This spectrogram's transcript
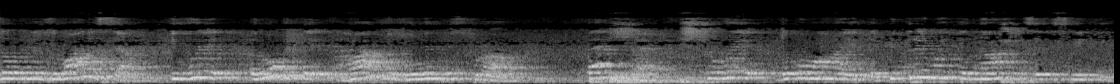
зорганізувалися і ви робите гарну велику справу. Перше, що ви допомагаєте, підтримуєте наших захисників.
